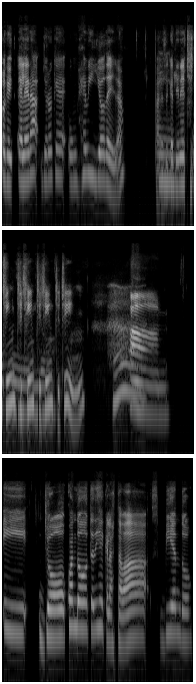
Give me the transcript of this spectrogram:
Ok, él era, yo creo que un heavillo de ella. Parece que tiene chichín, chichín, chichín, chichín. Um, y yo cuando te dije que la estaba viendo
